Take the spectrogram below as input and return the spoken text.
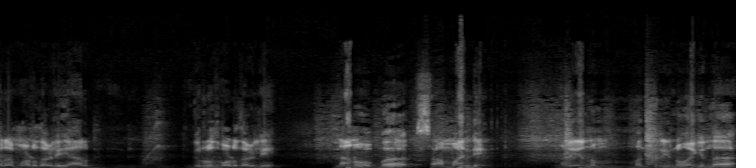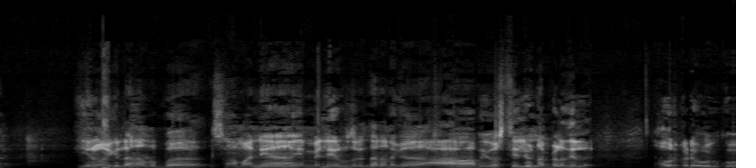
ಪರ ಮಾಡೋದಾಗಲಿ, ಯಾರ ವಿರೋಧ ಮಾಡೋದಾಗಲಿ, ನಾನು ಒಬ್ಬ ಸಾಮಾನ್ಯ ನಾನೇನು ಮಂತ್ರಿನೂ ಆಗಿಲ್ಲ, ಏನೂ ಆಗಿಲ್ಲ. ನಾನೊಬ್ಬ ಸಾಮಾನ್ಯ ಎಂ ಎಲ್ ಎ ಇರೋದ್ರಿಂದ ನನಗೆ ಆ ವ್ಯವಸ್ಥೆಯಲ್ಲಿಯೂ ನಾನು ಬೆಳೆದಿಲ್ಲ. ಅವ್ರ ಕಡೆ ಹೋಗಬೇಕು,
